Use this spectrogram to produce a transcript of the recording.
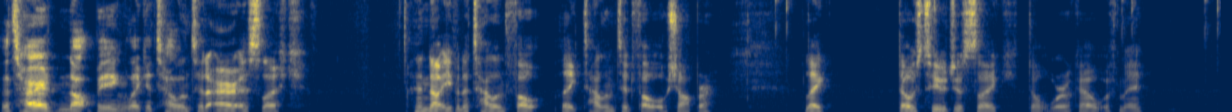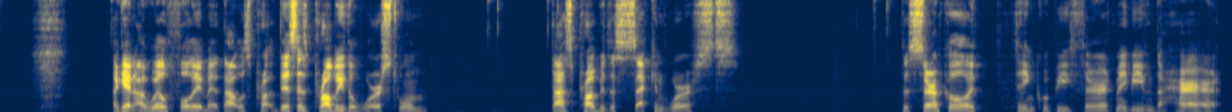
it's hard not being like a talented artist, like, and not even a talent photo, like talented photoshopper. Like, those two just like don't work out with me. Again, I will fully admit that was pro. This is probably the worst one. That's probably the second worst. The circle, I think, would be third, maybe even the heart.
